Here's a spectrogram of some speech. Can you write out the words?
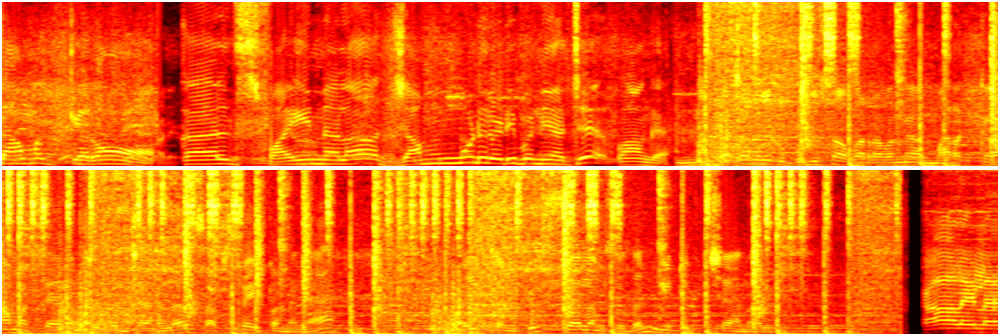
சமைக்கிறோம். கல்ஸ் ஃபைனலாக ஜம்முன்னு ரெடி பண்ணியாச்சு. வாங்க. நம்ம சேனலுக்கு புதுசாக வர்றவங்க மறக்காம சேலம் சுதன் சேனலை சப்ஸ்கிரைப் பண்ணுங்க. Welcome to Salem Sudhan YouTube channel காலையில்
